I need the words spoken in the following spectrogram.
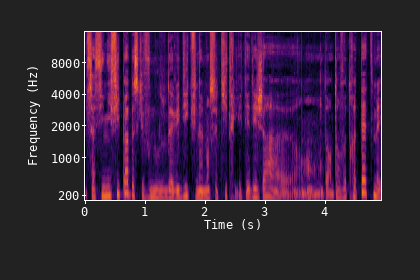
ça signifie pas parce que vous nous avez dit que finalement ce titre il était déjà euh, en- dans, dans votre tête, mais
